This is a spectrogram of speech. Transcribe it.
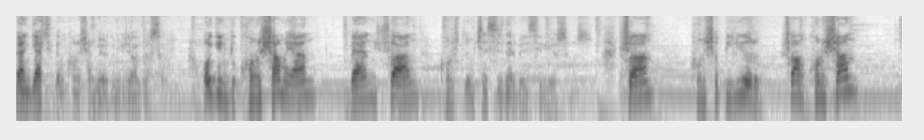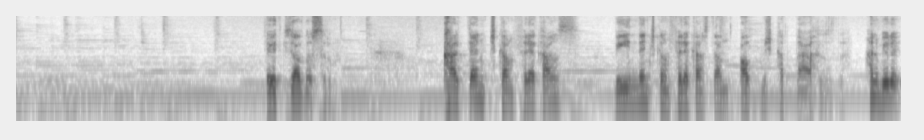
ben gerçekten konuşamıyordum güzel dostlarım. O günkü konuşamayan ben şu an konuştuğum için sizler beni seviyorsunuz. Şu an konuşabiliyorum. Şu an konuşan Evet güzel dostlarım. Kalpten çıkan frekans beyinden çıkan frekanstan 60 kat daha hızlı. Hani böyle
